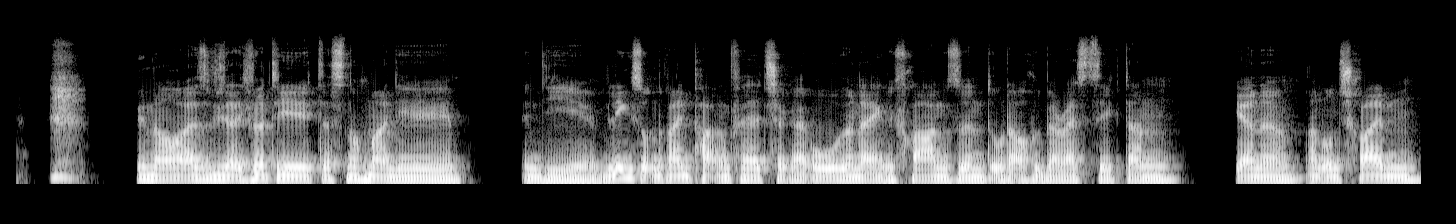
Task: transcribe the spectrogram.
genau, also wie gesagt, ich würde das nochmal in die, in die Links unten reinpacken für Headcheck.io, wenn da irgendwie Fragen sind oder auch über Restic, dann gerne an uns schreiben.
